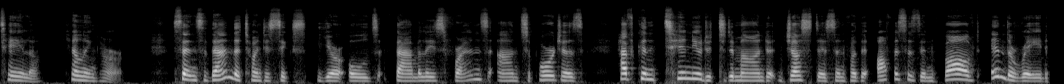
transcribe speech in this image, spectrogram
Taylor, killing her. Since then, the 26 year old's family's friends and supporters have continued to demand justice and for the officers involved in the raid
